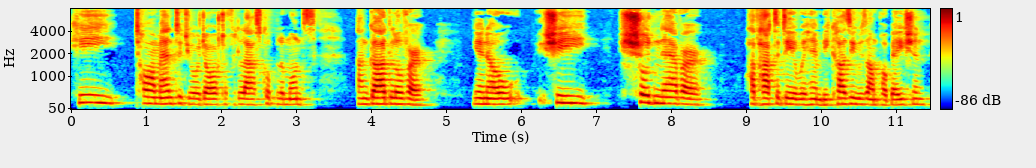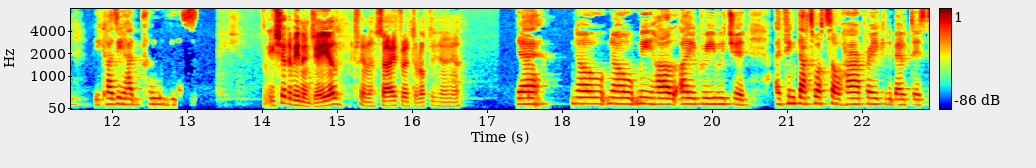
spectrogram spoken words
he tormented your daughter for the last couple of months and God love her, you know, she should never have had to deal with him because he was on probation, because he mm. had previous He should have been in jail, Trina. Sorry for interrupting you. Yeah. Yeah, no, no, Micheál, I agree with you. I think that's what's so heartbreaking about this.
